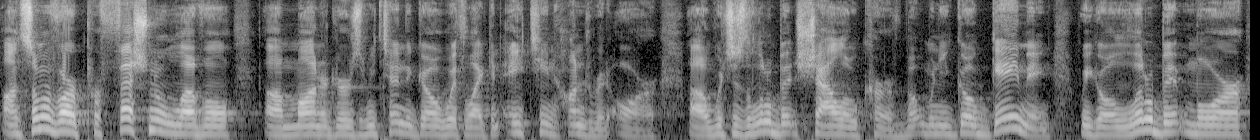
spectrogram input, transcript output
on some of our professional level uh, monitors, we tend to go with like an 1800R, uh, which is a little bit shallow curve. But when you go gaming, we go a little bit more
